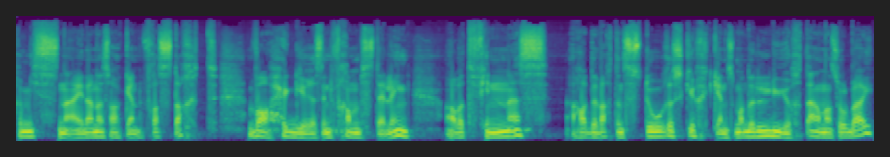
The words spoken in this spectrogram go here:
premissene i denne saken fra start, var Høyre sin framstilling av at Finnes hadde vært den store skurken som hadde lurt Erna Solberg.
